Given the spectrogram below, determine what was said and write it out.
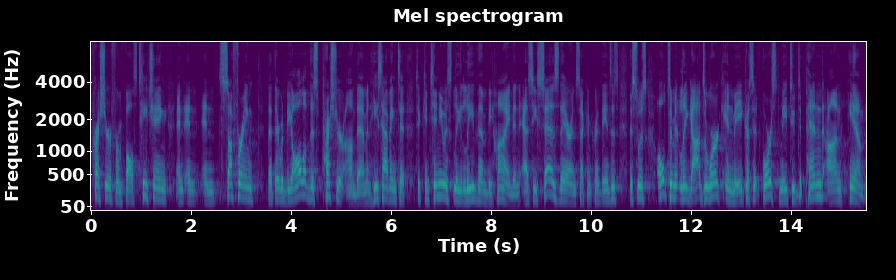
pressure from false teaching and, and, and suffering, that there would be all of this pressure on them, and he's having to, to continuously leave them behind. And as he says there in Second Corinthians, is, this was ultimately God's work in me because it forced me to depend on him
